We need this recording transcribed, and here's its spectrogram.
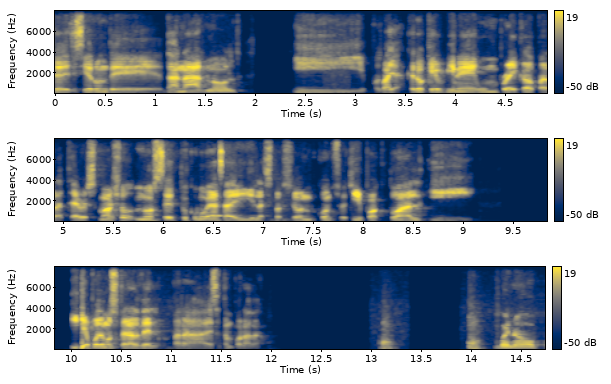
se deshicieron de Dan Arnold. Y pues vaya, creo que viene un breakout para Terrence Marshall. No sé tú cómo veas ahí la situación con su equipo actual y, y qué podemos esperar de él para esta temporada. Bueno,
